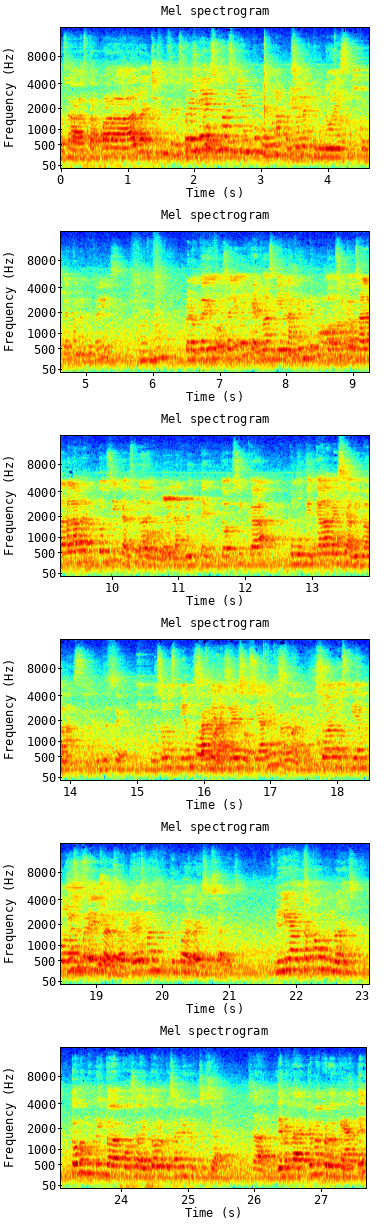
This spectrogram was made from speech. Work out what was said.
O sea, hasta para algo de chismes eres Pero tóxico. ella es más bien como persona que no es completamente feliz. Ujú. Pero te digo, o sea, yo creo que más bien la gente tóxica, o sea, la palabra tóxica está de moda y la gente tóxica como que cada vez se aviva más. Entonces, no son los tiempos de las redes sociales, son los tiempos. Yo siempre he dicho de- eso, que es más tiempo de redes sociales. Lili, ahorita todo el mundo es, todo el mundo y toda cosa y todo lo que sale en red social. O sea, de verdad, yo me acuerdo que antes,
